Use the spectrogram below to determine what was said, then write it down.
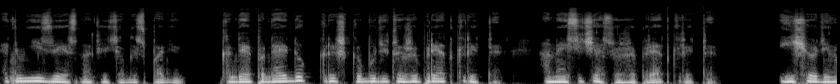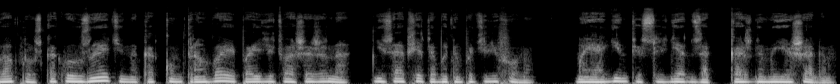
Это мне известно, ответил господин. Когда я подойду, крышка будет уже приоткрыта. Она и сейчас уже приоткрыта. И еще один вопрос. Как вы узнаете, на каком трамвае поедет ваша жена? Не сообщат об этом по телефону. Мои агенты следят за каждым ее шагом.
